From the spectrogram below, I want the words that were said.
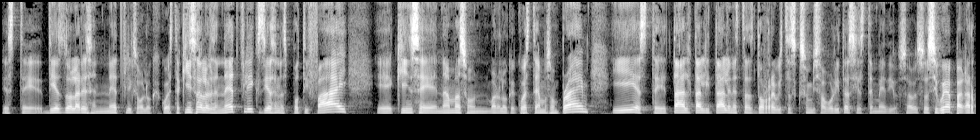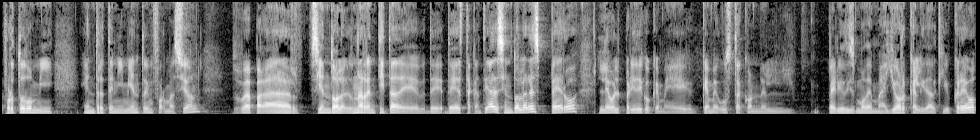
este, 10 dólares en Netflix o lo que cueste, 15 dólares en Netflix, 10 en Spotify, 15 eh, en Amazon, bueno, lo que cueste Amazon Prime y este, tal, tal y tal en estas dos revistas que son mis favoritas y este medio, ¿sabes? O sea, si voy a pagar por todo mi entretenimiento e información, pues voy a pagar 100 dólares, una rentita de, de, de, esta cantidad de 100 dólares, pero leo el periódico que me, que me gusta con el periodismo de mayor calidad que yo creo.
